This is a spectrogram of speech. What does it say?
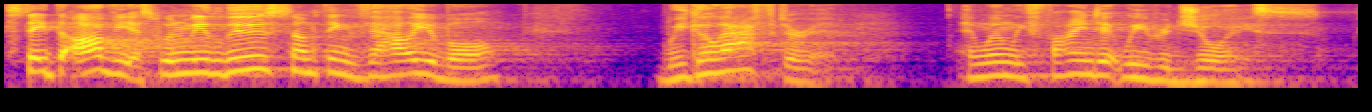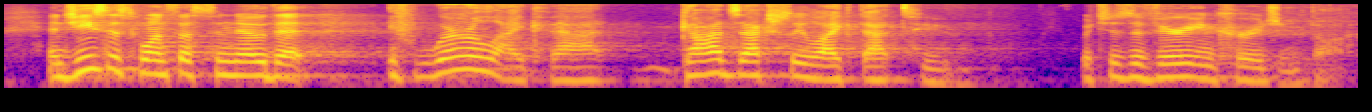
state the obvious. When we lose something valuable, we go after it. And when we find it, we rejoice. And Jesus wants us to know that if we're like that, God's actually like that too, which is a very encouraging thought.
